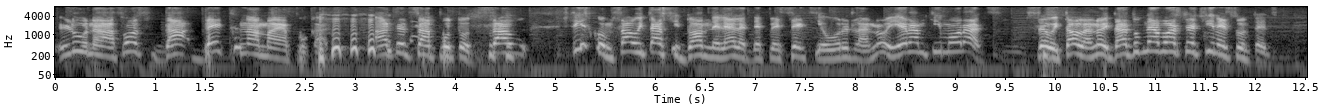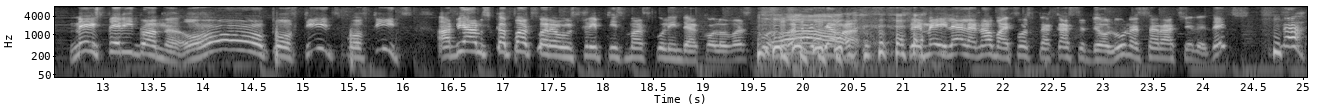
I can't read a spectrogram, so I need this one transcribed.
luna a fost, da, bec n-am mai apucat. Atât s-a putut. Sau, știți cum, s-au uitat și doamnele alea de pe secție urât la noi, eram timorați. Se uitau la noi, dar dumneavoastră cine sunteți? Meșterii, doamnă! Oh, poftiți, poftiți! Abia am scăpat fără un striptease masculin de acolo, vă spun. Vă seama, femeile alea n-au mai fost pe acasă de o lună, săracele. Deci, da,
